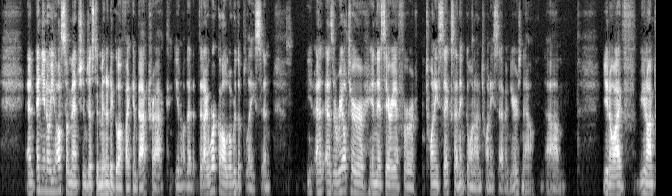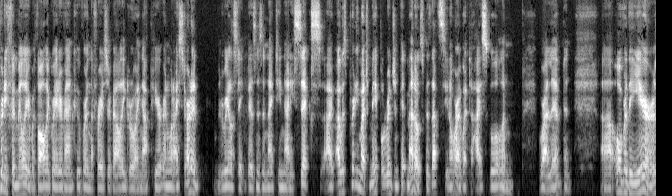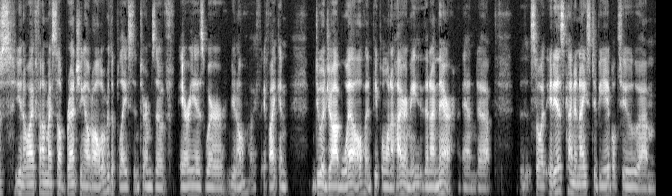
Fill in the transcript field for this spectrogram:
And and you know, you also mentioned just a minute ago, if I can backtrack, you know, that that I work all over the place. And as, a realtor in this area for 26, I think going on 27 years now. Um, you know, I've you know, I'm pretty familiar with all the Greater Vancouver and the Fraser Valley growing up here. And when I started the real estate business in 1996, I, I was pretty much Maple Ridge and Pitt Meadows because that's you know where I went to high school and where I lived. And uh, over the years, you know, I found myself branching out all over the place in terms of areas where, you know, if, if I can do a job well and people want to hire me, then I'm there. And uh, so it, it is kind of nice to be able to, um,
